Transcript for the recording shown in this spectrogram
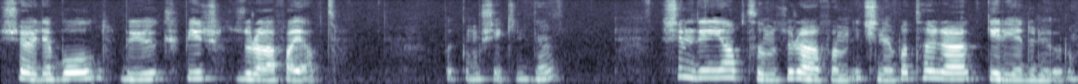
Şöyle bol büyük bir zürafa yaptım. Bakın bu şekilde. Şimdi yaptığım zürafanın içine batarak geriye dönüyorum.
